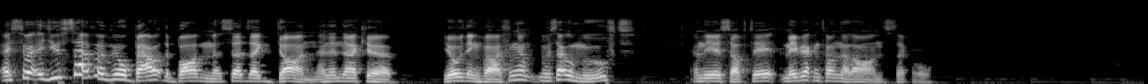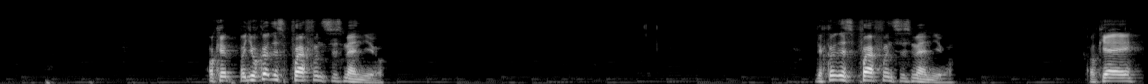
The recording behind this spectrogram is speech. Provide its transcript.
I swear, it used to have a little bow at the bottom that said, like, done, and then, like, a loading bar. I think was that removed in the latest update? Maybe I can turn that on. It's like, oh. Okay, but you've got this preferences menu. Look at this preferences menu. Okay?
